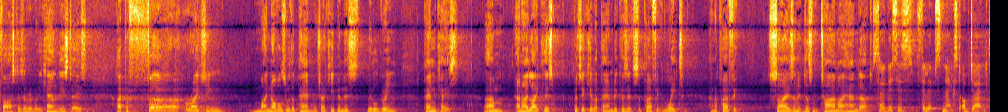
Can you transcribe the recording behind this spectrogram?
fast as everybody can these days, I prefer writing my novels with a pen, which I keep in this little green pen case. Um, and I like this particular pen because it's a perfect weight and a perfect size, and it doesn't tire my hand out. So this is Philip's next object.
